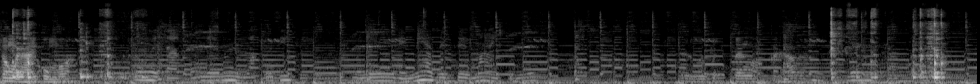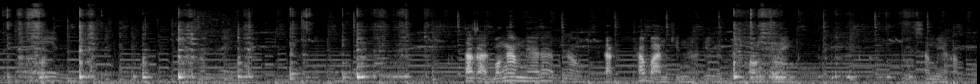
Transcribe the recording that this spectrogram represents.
ต้องไปหายกลุ่มปะวะเออแต่ของเลี้ยงมันรักไปที่มันเลยไอ้เนี่ยไปซื้อมาให้กินนี่เออมันแบ่งออกกันแล้วเล่นกับเล่น ตักอาดบ่งามเนี่ยเด้พี่น้องตักชาวบ้านกินนะที่เป็นของตัวเองนี่ซาเมียครับโอ้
